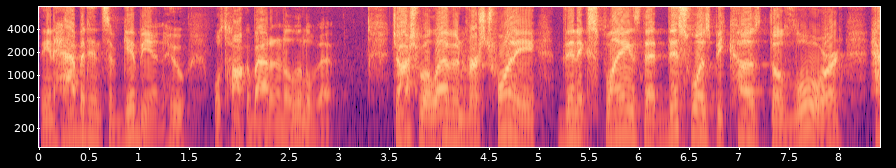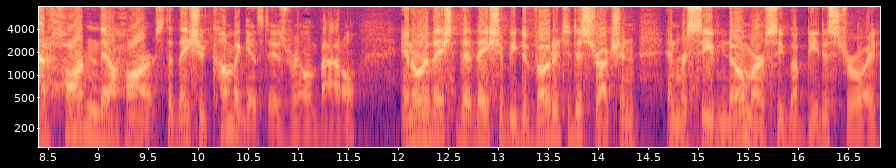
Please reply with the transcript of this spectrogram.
the inhabitants of Gibeon, who we'll talk about in a little bit. Joshua 11, verse 20, then explains that this was because the Lord had hardened their hearts that they should come against Israel in battle, in order that they should be devoted to destruction and receive no mercy but be destroyed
